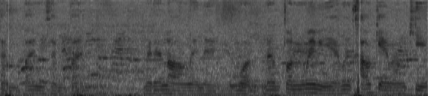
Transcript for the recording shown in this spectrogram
สัมปันสัมปัน ไม่ได้ลองเลยเลยหมด เริ่มต้นก็ไม่มีเพิ่งเข้าเกมมาเมื่อกี้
